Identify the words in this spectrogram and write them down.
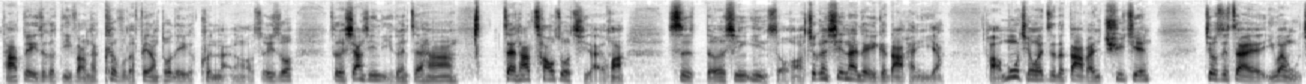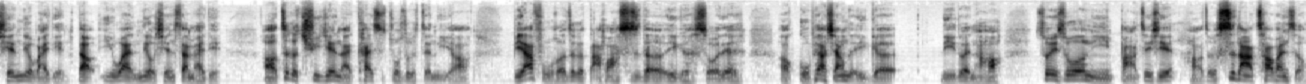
他对这个地方，他克服了非常多的一个困难哈，所以说这个箱型理论在他，在他操作起来的话是得心应手哈，就跟现在的一个大盘一样。好，目前为止的大盘区间就是在一万五千六百点到一万六千三百点，啊，这个区间来开始做这个整理啊，比较符合这个达华斯的一个所谓的哦股票箱的一个理论了哈，所以说你把这些好这个四大操盘手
